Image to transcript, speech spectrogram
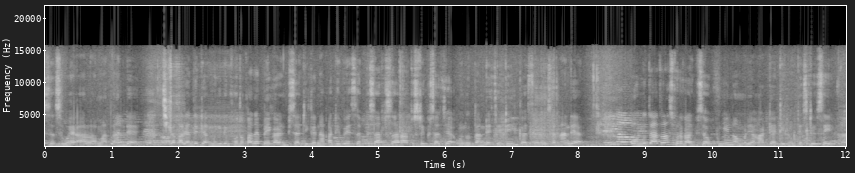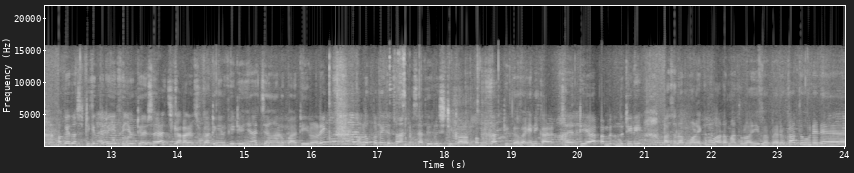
sesuai alamat anda. Jika kalian tidak mengirim foto KTP kalian bisa dikenakan DP sebesar 100 ribu saja untuk tanda jadi keseriusan anda. Untuk cara transfer kalian bisa hubungi nomor yang ada di link deskripsi. Oke itu sedikit review dari saya. Jika kalian suka dengan videonya jangan lupa di like untuk klik dan saran bisa ditulis di kolom komentar di bawah ini. Saya dia pamit undur diri. Wassalamualaikum warahmatullahi wabarakatuh. Dadah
